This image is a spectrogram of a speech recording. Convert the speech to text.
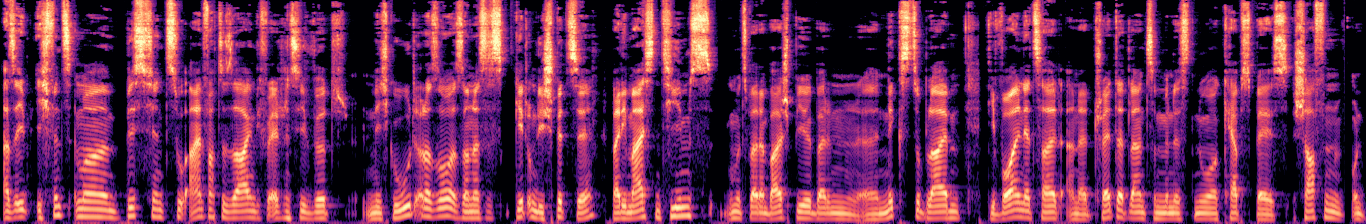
also ich, ich finde es immer ein bisschen zu einfach zu sagen, die Free Agency wird nicht gut oder so, sondern es geht um die Spitze. Weil die meisten Teams, um jetzt bei dem Beispiel bei den äh, Knicks zu bleiben, die wollen jetzt halt an der Trade Deadline zumindest nur Cap Space schaffen und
